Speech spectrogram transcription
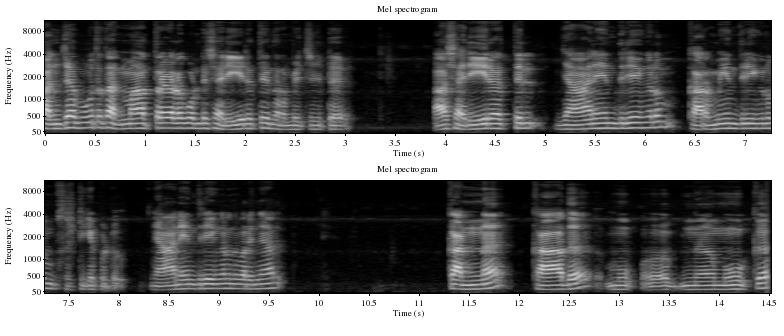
പഞ്ചഭൂത തന്മാത്രകൾ കൊണ്ട് ശരീരത്തെ നിർമ്മിച്ചിട്ട് ആ ശരീരത്തിൽ ജ്ഞാനേന്ദ്രിയങ്ങളും കർമ്മേന്ദ്രിയങ്ങളും സൃഷ്ടിക്കപ്പെട്ടു. ജ്ഞാനേന്ദ്രിയങ്ങൾ എന്ന് പറഞ്ഞാൽ കണ്ണ് കാത് മൂക്ക്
